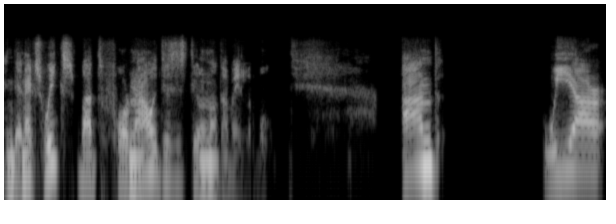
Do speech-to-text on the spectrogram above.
in the next weeks, but for now this is still not available. And we are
